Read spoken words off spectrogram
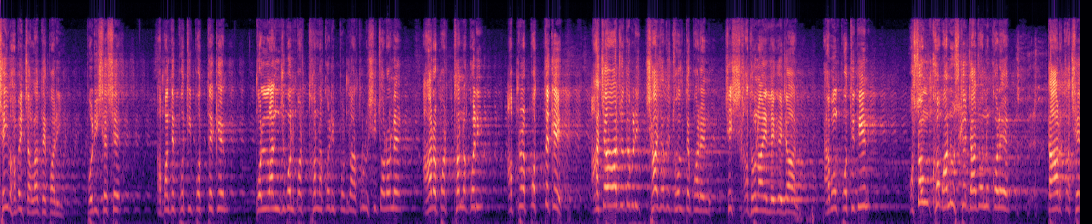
সেইভাবে চালাতে পারি। পরিশেষে আমাদের প্রতি প্রত্যেকের কল্যাণ জীবন প্রার্থনা করি তুলসী চরণে আরও প্রার্থনা করি, আপনারা প্রত্যেকে আচার্যদেবের ইচ্ছা যাতে চলতে পারেন, সেই সাধনায় লেগে যান। এবং প্রতিদিন অসংখ্য মানুষকে যাজন করে তার কাছে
